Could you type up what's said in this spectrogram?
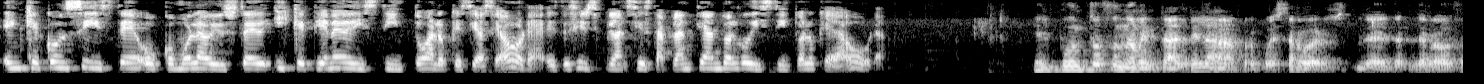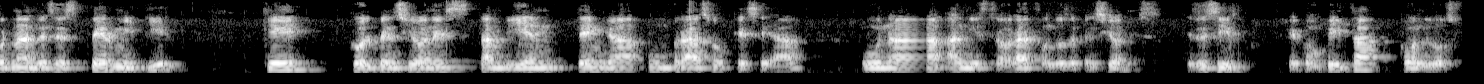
en qué consiste o cómo la ve usted y qué tiene de distinto a lo que se hace ahora. Es decir si, está planteando algo distinto a lo que da ahora. El punto fundamental de la propuesta de Rodolfo Hernández es permitir que Colpensiones también tenga un brazo que sea una administradora de fondos de pensiones, es decir, que compita con los,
